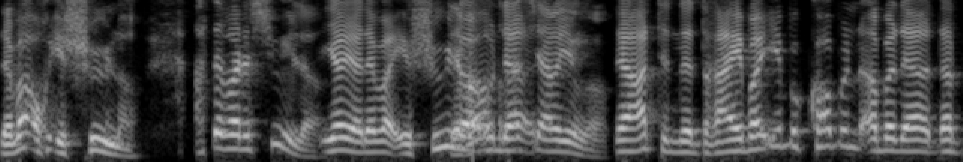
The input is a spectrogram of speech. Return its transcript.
der war auch ihr Schüler. Ach, der war der Schüler. Ja, ja, der war ihr der Schüler war auch und der, 30 Jahre jünger. der hatte eine drei bei ihr bekommen, aber der, der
